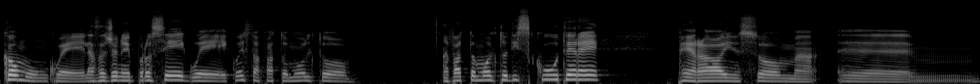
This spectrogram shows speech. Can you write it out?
Comunque, la stagione prosegue e questo ha fatto molto, ha fatto molto discutere, però insomma, ehm,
